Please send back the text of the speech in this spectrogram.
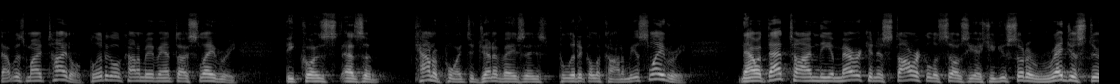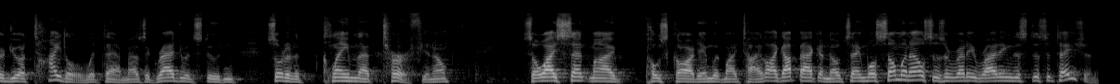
That was my title, political economy of anti-slavery, because as a counterpoint to Genovese's political economy of slavery. Now, at that time, the American Historical Association, you sort of registered your title with them as a graduate student, sort of to claim that turf, you know? So I sent my postcard in with my title. I got back a note saying, well, someone else is already writing this dissertation.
